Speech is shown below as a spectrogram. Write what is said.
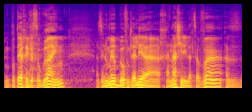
אני פותח רגע סוגריים, אז אני אומר, באופן כללי, ההכנה שלי לצבא, אז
